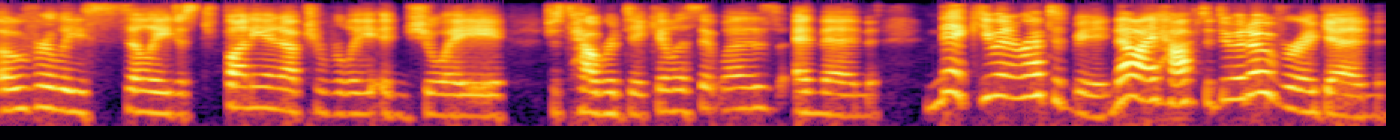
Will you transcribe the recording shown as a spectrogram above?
overly silly, just funny enough to really enjoy just how ridiculous it was. And then Nick, you interrupted me. Now I have to do it over again.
